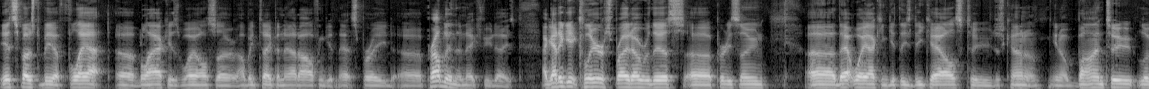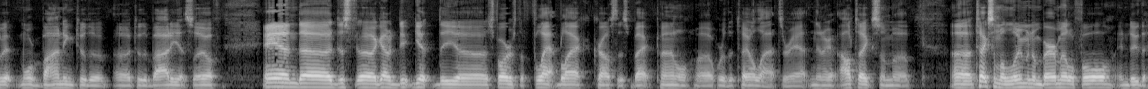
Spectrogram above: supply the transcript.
It's supposed to be a flat uh, black as well, so I'll be taping that off and getting that sprayed uh, probably in the next few days. I got to get clear sprayed over this pretty soon. That way I can get these decals to just kind of you know bond to a little bit more bonding to the to the body itself and uh, just uh, got to get the uh, as far as the flat black across this back panel uh, where the tail lights are at, and then I'll take some uh, uh, take some aluminum bare metal foil and do the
